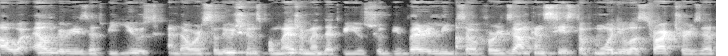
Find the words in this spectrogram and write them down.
our algorithms that we use and our solutions for measurement that we use should be very lean. So, for example, consist of modular structures that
